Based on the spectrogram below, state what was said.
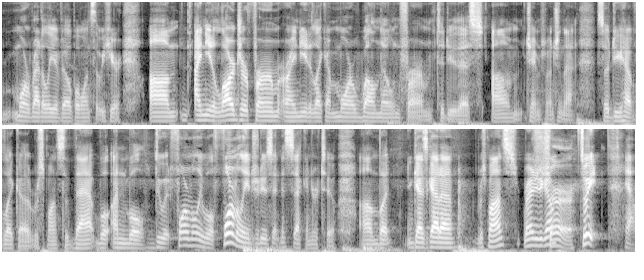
more readily available ones that we hear. Um, I need a larger firm, or I needed like a more well-known firm to do this. Um, James mentioned that. So, do you have like a response to that? We'll and we'll do it formally. We'll formally introduce it in a second or two. Um, but you guys got a response ready to go? Sure. Sweet. Yeah.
